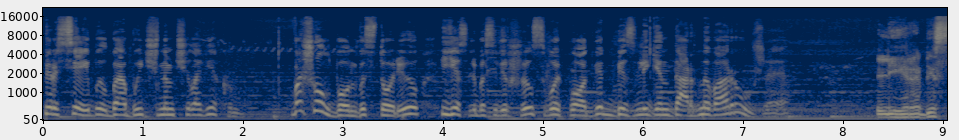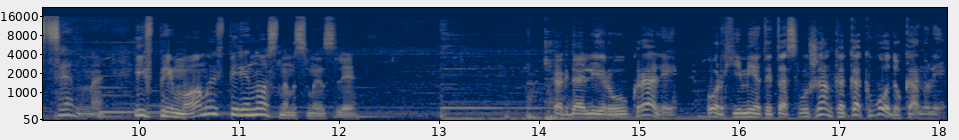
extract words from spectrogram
Персей был бы обычным человеком. Вошел бы он в историю, если бы совершил свой подвиг без легендарного оружия. Лира бесценна. И в прямом, и в переносном смысле. Когда Лиру украли, Орхимед и та служанка как в воду канули.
